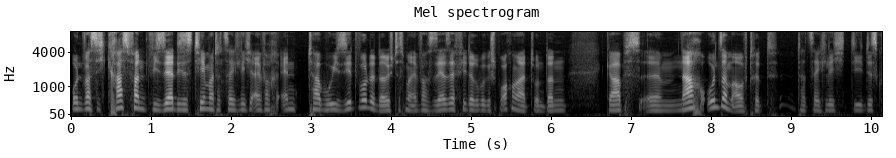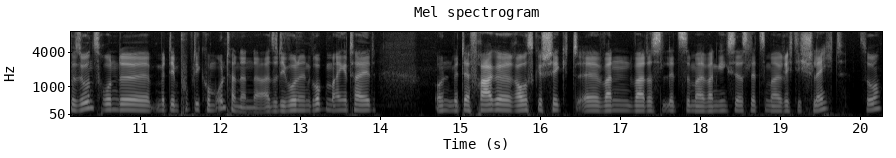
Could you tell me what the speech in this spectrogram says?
Und was ich krass fand, wie sehr dieses Thema tatsächlich einfach enttabuisiert wurde, dadurch, dass man einfach sehr, sehr viel darüber gesprochen hat. Und dann gab es ähm, nach unserem Auftritt tatsächlich die Diskussionsrunde mit dem Publikum untereinander. Also die wurden in Gruppen eingeteilt und mit der Frage rausgeschickt, äh, wann war das letzte Mal, wann ging es dir das letzte Mal richtig schlecht? So.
